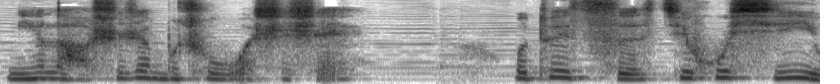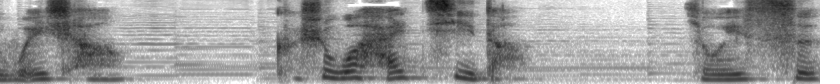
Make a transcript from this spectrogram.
你老是认不出我是谁，我对此几乎习以为常。可是我还记得，有一次，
